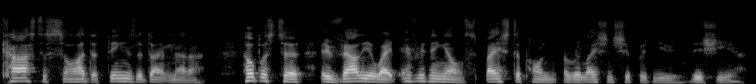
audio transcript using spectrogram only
cast aside the things that don't matter. Help us to evaluate everything else based upon a relationship with you this year.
